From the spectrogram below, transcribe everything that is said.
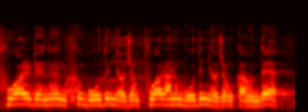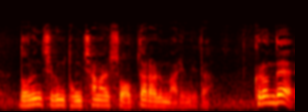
부활되는 그 모든 여정, 부활하는 모든 여정 가운데 너는 지금 동참할 수 없다라는 말입니다. 그런데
